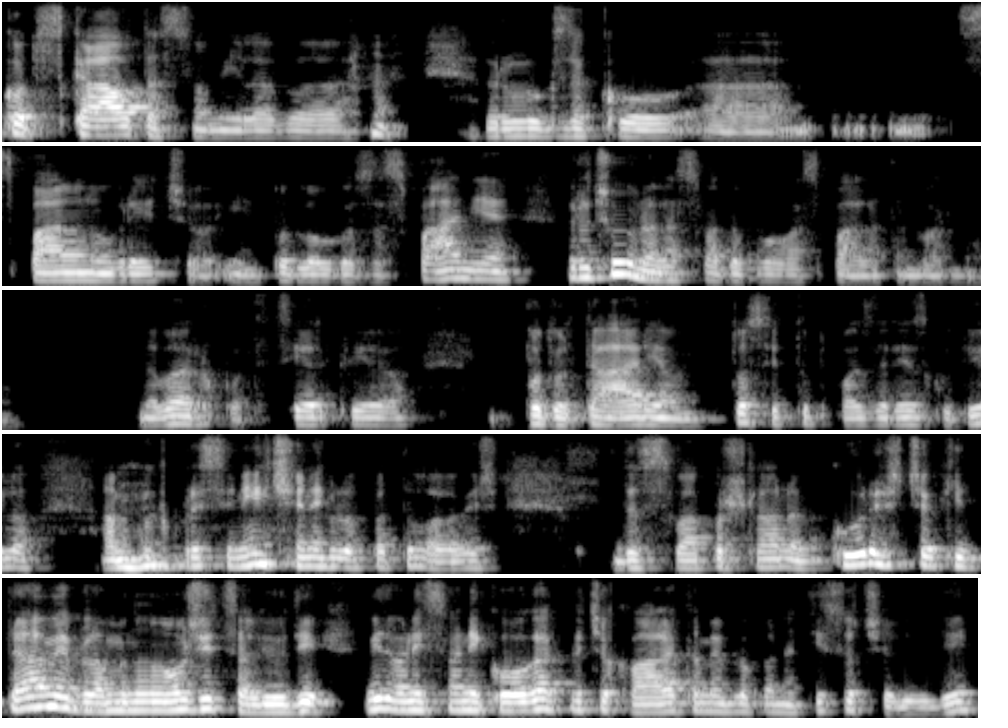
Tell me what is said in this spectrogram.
kot skavta smo imeli v rukzaku uh, spalno vrečo in podlogo za spanje. Računala sva, da bova spala tam gor na, na vrh pod cerkvijo, pod oltarjem. To se je tudi zares zgodilo. Ampak mhm. presenečenje je bilo pa to, veš, da sva prišla na Kureščak in tam je bila množica ljudi. Vidva nisva nikogar pričakovali, tam je bilo pa na tisoče ljudi.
